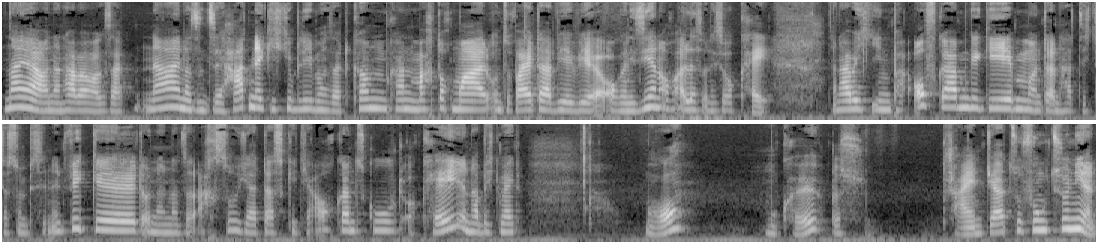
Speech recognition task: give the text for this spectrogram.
naja, und dann haben wir gesagt, nein, da sind sie hartnäckig geblieben und gesagt, komm, komm, mach doch mal und so weiter. Wir, wir organisieren auch alles. Und ich so, okay. Dann habe ich ihnen ein paar Aufgaben gegeben und dann hat sich das so ein bisschen entwickelt. Und dann gesagt, ach so, ja, das geht ja auch ganz gut. Okay. Und dann habe ich gemerkt, oh, okay, das scheint ja zu funktionieren.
